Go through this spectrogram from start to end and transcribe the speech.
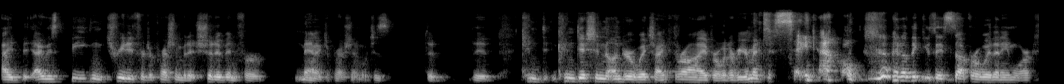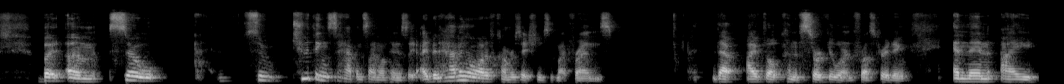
I, I was being treated for depression, but it should have been for manic depression, which is the the con- condition under which I thrive, or whatever you're meant to say now. I don't think you say suffer with anymore. But um, so, so two things happen simultaneously. I've been having a lot of conversations with my friends that I felt kind of circular and frustrating, and then I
